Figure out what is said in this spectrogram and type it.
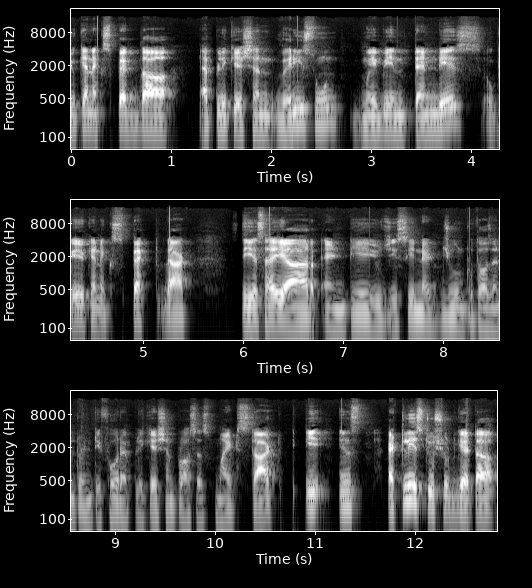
you can expect the application very soon, maybe in 10 days. Okay, you can expect that CSIR, NTA, UGC, NET June 2024 application process might start. At least you should get a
